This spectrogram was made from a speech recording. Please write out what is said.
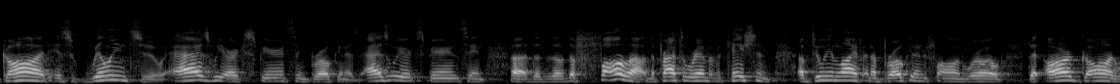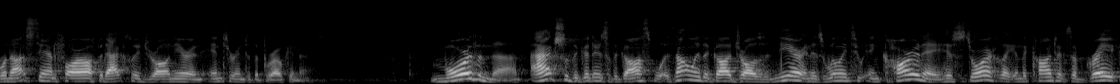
God is willing to, as we are experiencing brokenness, as we are experiencing uh, the, the, the fallout and the practical ramifications of doing life in a broken and fallen world, that our God will not stand far off, but actually draw near and enter into the brokenness. More than that, actually, the good news of the gospel is not only that God draws near and is willing to incarnate historically in the context of great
